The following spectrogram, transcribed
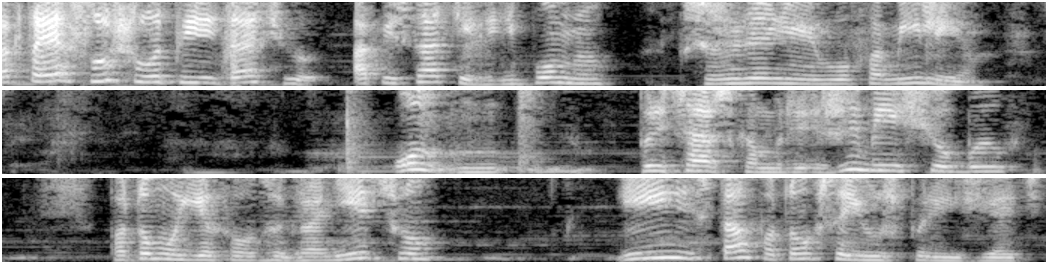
Как-то я слушала передачу о писателе, не помню, к сожалению, его фамилии. Он при царском режиме еще был, потом уехал за границу и стал потом в Союз приезжать.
